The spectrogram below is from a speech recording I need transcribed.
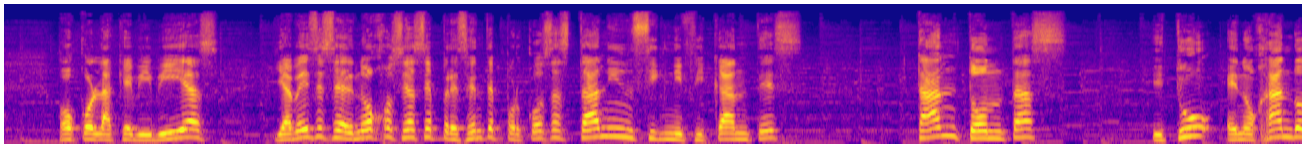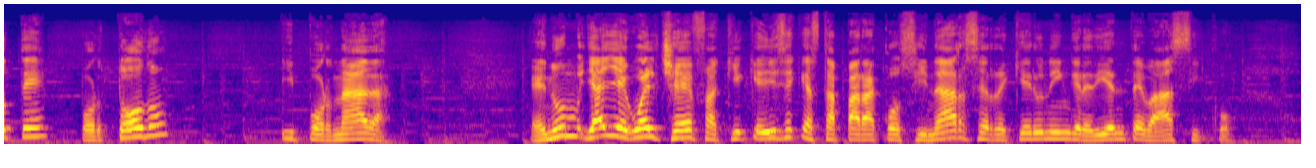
o con la que vivías. Y a veces el enojo se hace presente por cosas tan insignificantes, tan tontas, y tú enojándote por todo y por nada. En un, ya llegó el chef aquí que dice que hasta para cocinar se requiere un ingrediente básico.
